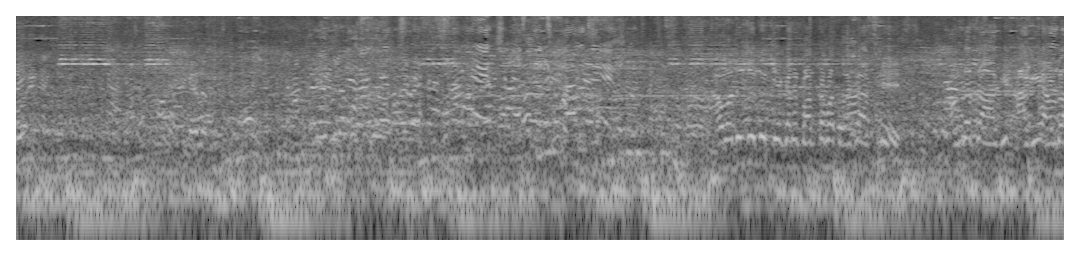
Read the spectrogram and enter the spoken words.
নেই কেন এখানে পান্তাবাদ রাখা আছে। আমরা তো আগে আগে আমরা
